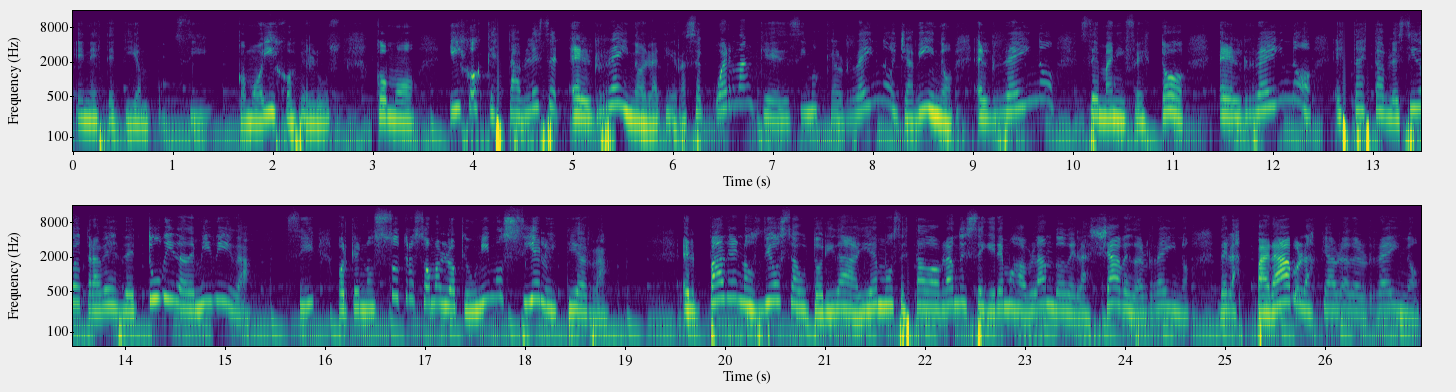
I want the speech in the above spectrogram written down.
en este tiempo, ¿sí? Como hijos de luz, como hijos que establecen el reino de la tierra. ¿Se acuerdan que decimos que el reino ya vino? El reino se manifestó. El reino está establecido a través de tu vida, de mi vida. ¿Sí? Porque nosotros somos lo que unimos cielo y tierra. El Padre nos dio esa autoridad y hemos estado hablando y seguiremos hablando de las llaves del reino, de las parábolas que habla del reino,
